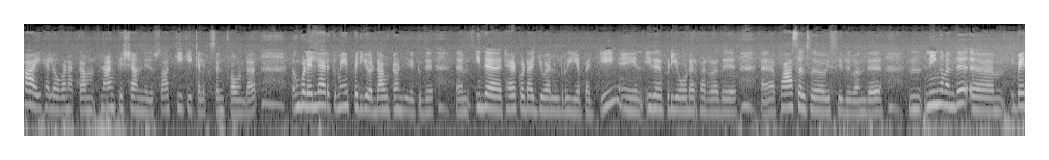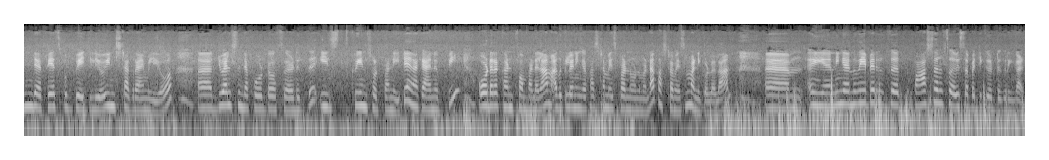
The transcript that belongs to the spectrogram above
Hi hello வணக்கம். நான் Kishanth Nirusha Kiki collection founder உங்கள் எல்லாருக்குமே பெரிய டவுட்டாக டவுட் ஒன்று இருக்குது. இந்த டெரகோட்டா ஜுவல்லரியை பற்றி இதை எப்படி ஆர்டர் பண்ணுறது பார்சல் சர்வீஸ் இது வந்து. நீங்கள் வந்து இப்போ இந்த ஃபேஸ்புக் பேஜ்லேயோ இன்ஸ்டாகிராம்லேயோ ஜுவல்ஸிൻ്റെ ஃபோட்டோஸ் எடுத்து இன்ஸ் ஸ்க்ரீன்ஷாட் பண்ணிவிட்டு எனக்கு அனுப்பி ஆர்டரை கன்ஃபார்ம் பண்ணலாம். அதுக்குள்ளே நீங்கள் கஸ்டமைஸ் பண்ணணுமெண்டா கஸ்டமைஸும் பண்ணிக்கொள்ளலாம். நீங்கள் நிறைய பேருக்கு பார்சல் சர்வீஸை பற்றி கேட்டுக்கிறீங்க.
